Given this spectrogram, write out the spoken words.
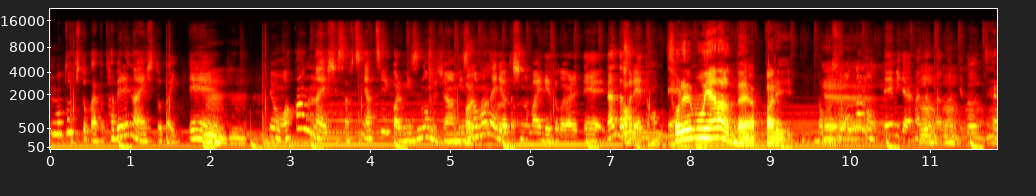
の時とかやっぱ食べれない人がいて、うんうんでも分かんないしさ普通に暑いから水飲むじゃん。水飲まないで私の前でとか言われて、なんだそれと思って。それも嫌なんだやっぱりだからそんなのってみたいな感じだったんだけど、うんうんうんな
